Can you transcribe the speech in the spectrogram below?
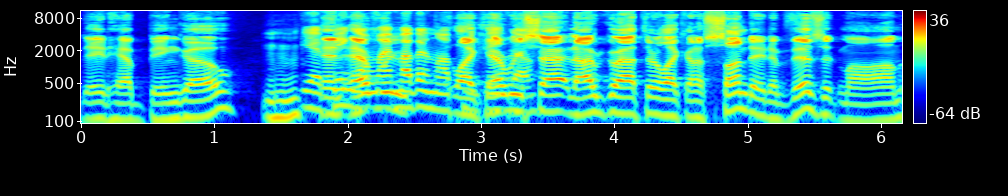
they'd have bingo. Yeah, And bingo. my mother-in-law like played every. Saturday, I would go out there like on a Sunday to visit mom,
